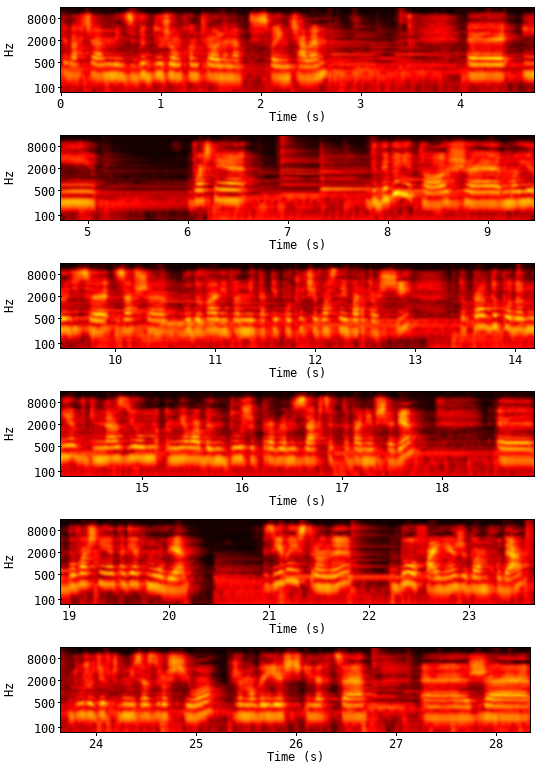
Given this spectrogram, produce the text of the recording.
chyba chciałam mieć zbyt dużą kontrolę nad swoim ciałem. E, I właśnie gdyby nie to, że moi rodzice zawsze budowali we mnie takie poczucie własnej wartości, to prawdopodobnie w gimnazjum miałabym duży problem z zaakceptowaniem siebie. E, bo właśnie tak jak mówię, z jednej strony było fajnie, że byłam chuda, dużo dziewczyn mi zazdrościło, że mogę jeść ile chcę, e, że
